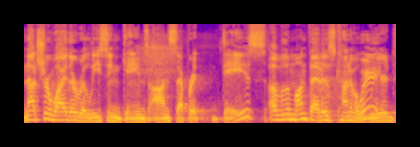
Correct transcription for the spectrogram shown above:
not sure why they're releasing games on separate days of the month. That is kind of a Where, weird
